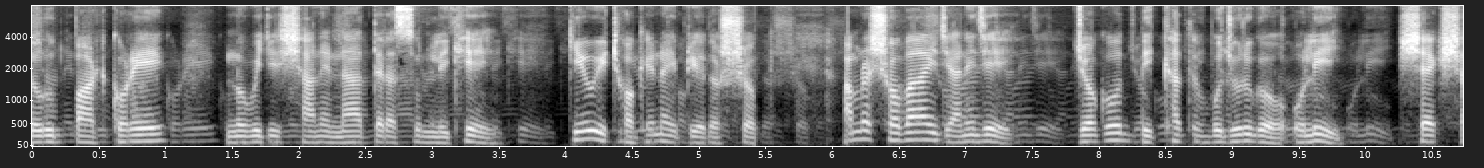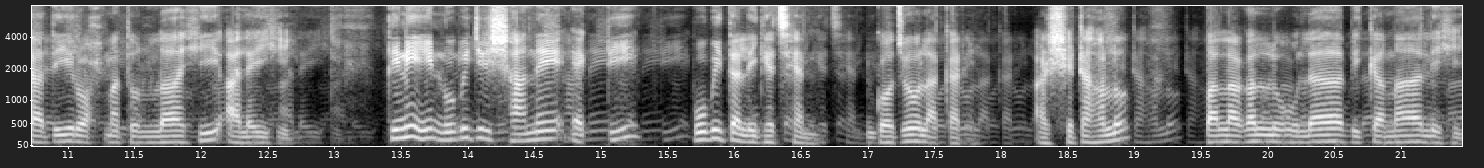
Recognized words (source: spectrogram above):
দরুদ পাঠ করে, নবীজির শানে না তেরাসুল লিখে কেউই ঠকে নাই, প্রিয় দর্শক। আমরা সবাই জানি যে জগৎ বিখ্যাত বুজুর্গ অলি শেখ সাদি রহমাতুল্লাহি আলাইহি। তিনি নবীজির শানে একটি কবিতা লিখেছেন গজল আকারে, আর সেটা হলো, বালাগাল উলা বিকামালিহি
